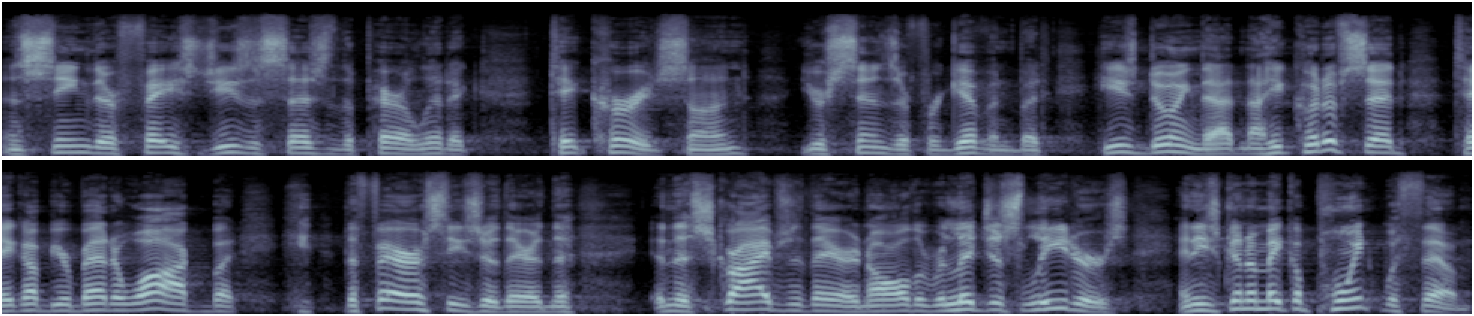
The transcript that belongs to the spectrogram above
And seeing their face, Jesus says to the paralytic, Take courage, son. Your sins are forgiven. But he's doing that. Now, he could have said, Take up your bed and walk, but he, the Pharisees are there, and the, and the scribes are there, and all the religious leaders, and he's going to make a point with them.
